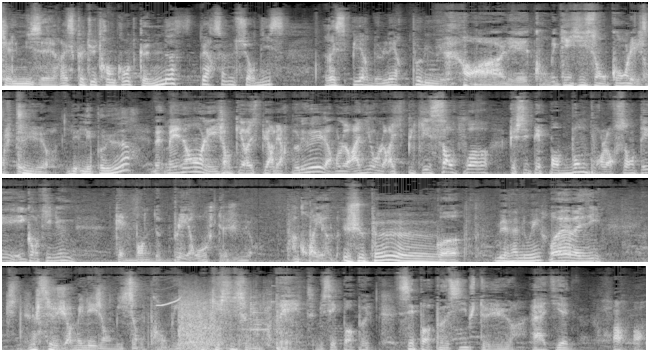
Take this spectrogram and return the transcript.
Quelle misère. Est-ce que tu te rends compte que 9 personnes sur 10 respirent de l'air pollué? Oh, les cons, mais qu'est-ce qu'ils sont cons, les gens, je te jure. les, les pollueurs? Mais, mais non, les gens qui respirent l'air pollué, là, on leur a dit, on leur a expliqué 100 fois que c'était pas bon pour leur santé, et ils continuent. Quelle bande de blaireaux, je te jure. Incroyable. Je peux euh, Quoi? m'évanouir? Ouais, vas-y. Je te jure, mais les gens, mais ils sont cons, mais, mais qu'est-ce qu'ils sont bêtes Mais c'est pas, po- c'est pas possible, je te jure. Ah, tienne. Oh, oh.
